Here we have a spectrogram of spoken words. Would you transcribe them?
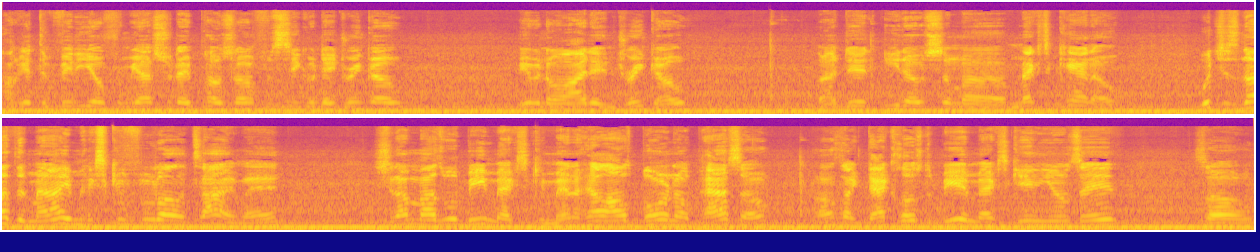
I'll get the video from yesterday posted on for Cinco de Drinko. Even though I didn't drinko. But I did eat some uh, Mexicano which is nothing, man. I eat Mexican food all the time, man. Shit, I might as well be Mexican, man. Hell, I was born in El Paso. I was like that close to being Mexican, you know what I'm saying? So,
